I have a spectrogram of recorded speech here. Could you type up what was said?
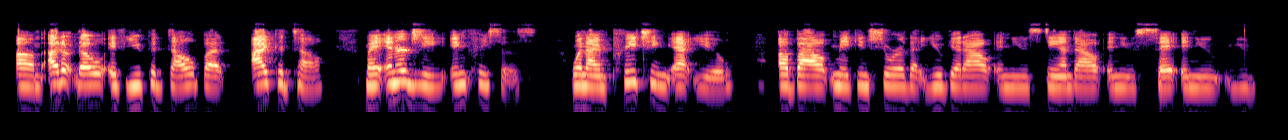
Um, I don't know if you could tell, but I could tell my energy increases when I'm preaching at you about making sure that you get out and you stand out and you say and you you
